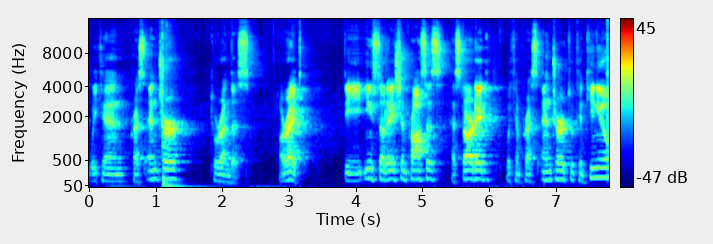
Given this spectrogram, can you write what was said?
We can press enter to run this. All right, the installation process has started. We can press enter to continue.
